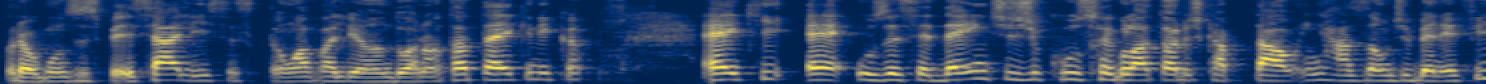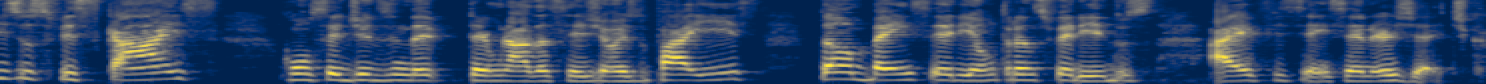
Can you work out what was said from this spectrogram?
por alguns especialistas que estão avaliando a nota técnica, é que é, os excedentes de custo regulatório de capital em razão de benefícios fiscais concedidos em determinadas regiões do país também seriam transferidos à eficiência energética.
